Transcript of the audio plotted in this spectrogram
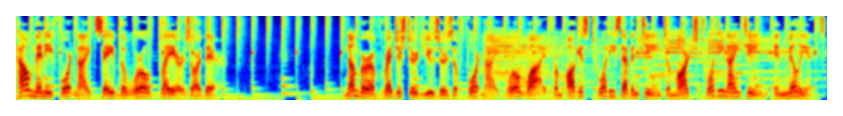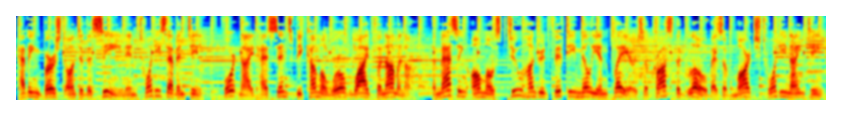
How many Fortnite Save the World players are there? Number of registered users of Fortnite worldwide from August 2017 to March 2019 in millions. Having burst onto the scene in 2017, Fortnite has since become a worldwide phenomenon, amassing almost 250 million players across the globe as of March 2019.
